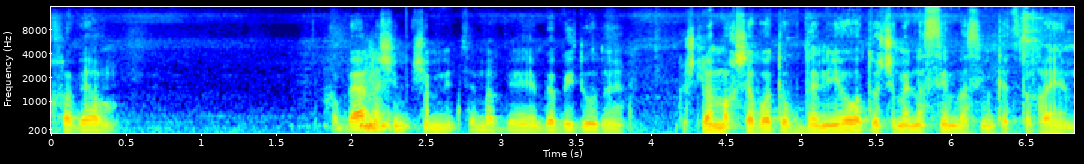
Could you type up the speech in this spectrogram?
חבר. הרבה אנשים כשהם נמצאים בבידוד, יש להם מחשבות אובדניות או שמנסים לשים קץ לחייהם.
